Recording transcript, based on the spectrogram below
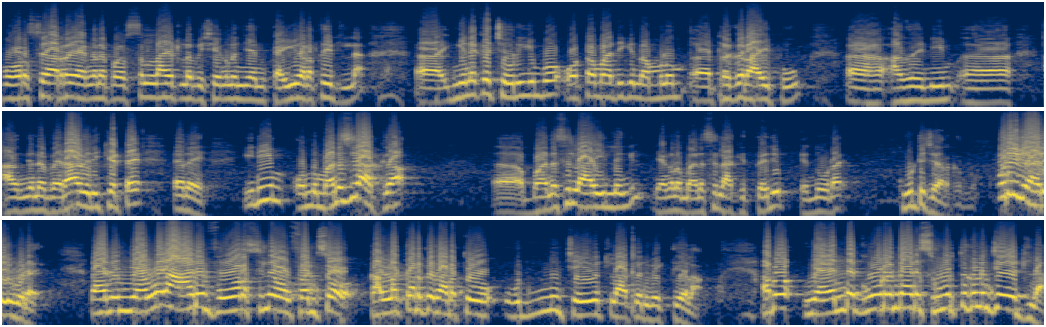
ഫോറസ്റ്റുകാരുടെ അങ്ങനെ പേഴ്സണലായിട്ടുള്ള വിഷയങ്ങളും ഞാൻ കൈയടത്തിയിട്ടില്ല ഇങ്ങനെയൊക്കെ ചൊറിയുമ്പോൾ ഓട്ടോമാറ്റിക് നമ്മളും ട്രിഗർ ആയി പോവും. അത് ഇനിയും അങ്ങനെ വരാതിരിക്കട്ടെ. അതെ ഇനിയും ഒന്ന് മനസ്സിലാക്കുക. മനസ്സിലായില്ലെങ്കിൽ ഞങ്ങൾ മനസ്സിലാക്കി തരും. എന്നുകൂടെ കൂട്ടിച്ചേർക്കുന്നു. ഒരു കാര്യം കൂടെ. അതായത് ഞങ്ങൾ ആരും ഫോറസ്റ്റിലെ ഒഫൻസോ കള്ളക്കടത്ത് കടത്തുവോ ഒന്നും ചെയ്തിട്ടില്ലാത്ത ഒരു വ്യക്തികളാണ്. അപ്പോൾ ഞാൻ എന്റെ കൂടെ ഉണ്ടായ സുഹൃത്തുക്കളും ചെയ്തിട്ടില്ല.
